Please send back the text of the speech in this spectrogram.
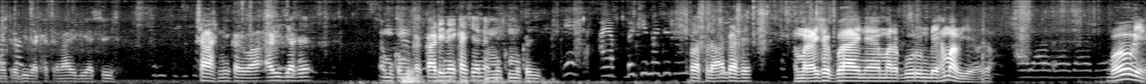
મિત્રો બીજા ખેતરમાં આવી ગયા છીએ. છાસ નીકળવા આવી ગયા છે. અમુક અમુક કાઢી નાખ્યા છે ને અમુક અમુક થોડા થોડા આગા છે. અમારા અશોકભાઈ ને અમારા ગુરુ ને બે હમાવી આવ્યો હતો બહુ ગઈ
